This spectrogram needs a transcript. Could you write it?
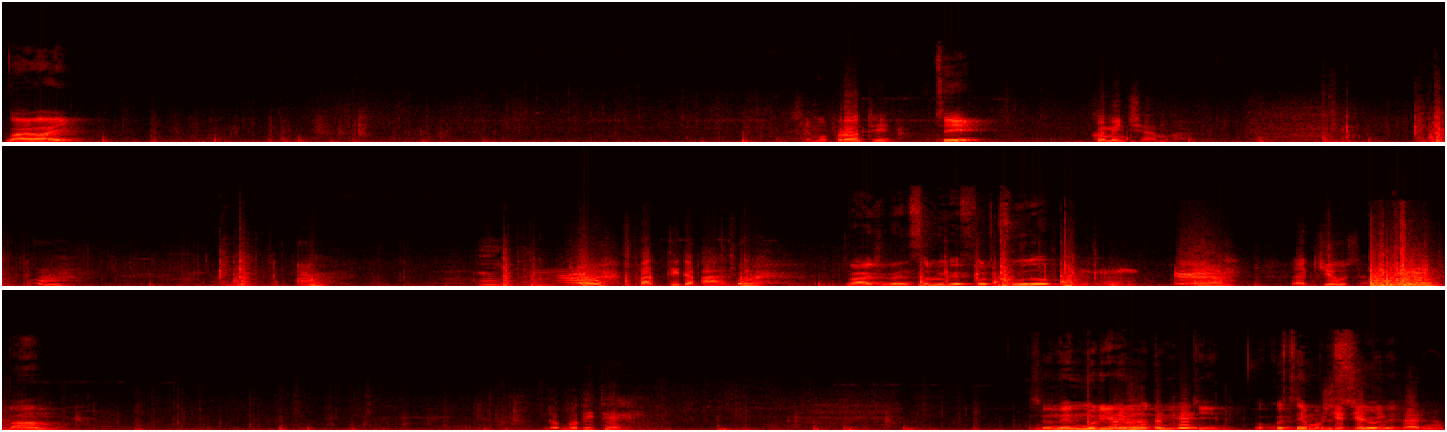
Vai, vai. Siamo pronti? Sì. Cominciamo. Fatti da parte. Vai, ci pensa lui che è forzuto. È chiusa. Bam. Dopo di te. Secondo me moriremo Allora, tutti. Ho questa Siamo impressione. all'inferno?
